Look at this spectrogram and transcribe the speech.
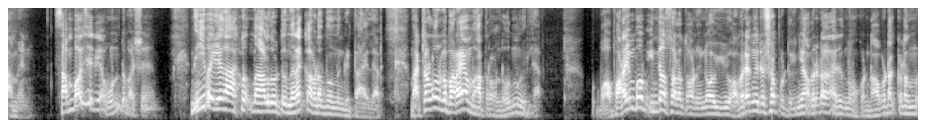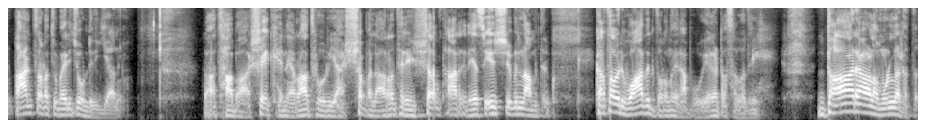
അമേൻ സംഭവം ശരിയാ ഉണ്ട്. പക്ഷേ നീ വയ്യ നാൾ തൊട്ട് നിനക്ക് അവിടെ നിന്നൊന്നും കിട്ടാനില്ല. മറ്റുള്ളവർക്ക് പറയാൻ മാത്രമുണ്ട് ഒന്നുമില്ല. പറയുമ്പോൾ ഇന്ന സ്ഥലത്താണ് ഇന്നോ അയ്യോ അവരങ്ങ് രക്ഷപ്പെട്ടു. ഇനി അവരുടെ കാര്യം നോക്കണ്ട. അവിടെ കിടന്ന് ടാക്സ് അടച്ച് മരിച്ചുകൊണ്ടിരിക്കുകയാണ്. രാധാബ ഷേഖനെ റാധൂരിയ ശബല അറധരെ ഷർധാരനെ യേശുവിൻ നാമത്തിൽ. കർത്താവ് ഒരു വാതിൽ തുറന്നു തരാൻ പോവുക കേട്ടോ സഹോദരി. ധാരാളം ഉള്ളിടത്ത്.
